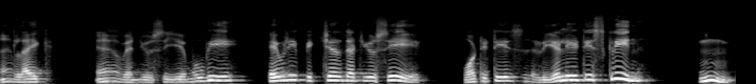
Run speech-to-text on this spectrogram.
And like uh, when you see a movie, every picture that you see, what it is, really it is screen. Mm.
